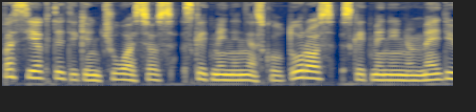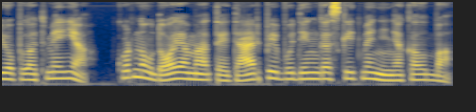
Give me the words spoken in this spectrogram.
pasiekti tikinčiuosius skaitmeninės kultūros, skaitmeninių medijų plotmėje, kur naudojama tai terpiai būdinga skaitmeninė kalba.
